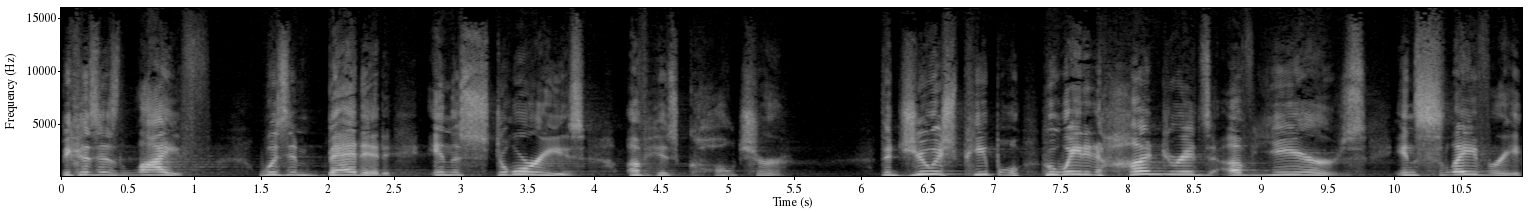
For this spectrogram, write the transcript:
because his life was embedded in the stories of his culture. The Jewish people who waited hundreds of years in slavery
